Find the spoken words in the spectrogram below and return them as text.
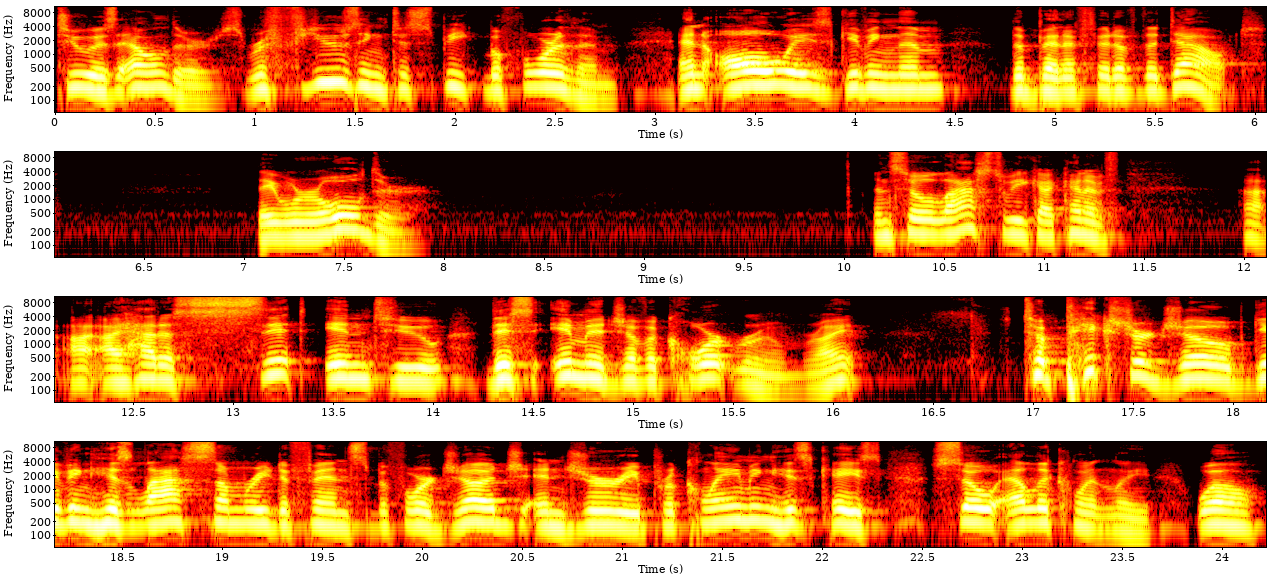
to his elders, refusing to speak before them and always giving them the benefit of the doubt. They were older. And so last week I kind of I, I had to sit into this image of a courtroom, right? to picture Job giving his last summary defense before judge and jury, proclaiming his case so eloquently. Well,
